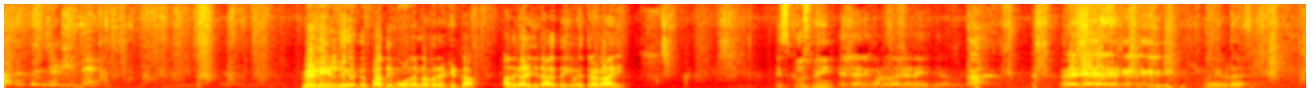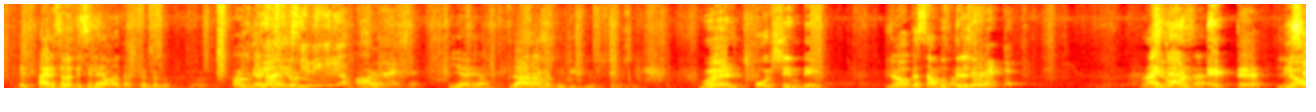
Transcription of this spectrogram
അകത്തും ചെടിയില്ലേ? വെളിയിൽ നിങ്ങൾക്ക് പതിമൂന്നെണ്ണം വരെ കിട്ടാം. അത് കഴിഞ്ഞിട്ട് അകത്തേക്ക് എത്ര എണ്ണമായി എക്സ്ക്യൂസ് മീ എല്ലാരും കൂടെ വരണേ. ഞാൻ ഏയ് ഏയ് ഏയ് കേളി, കേളി. ആ, ഇവിടെ ആരും ശ്രദ്ധിച്ചില്ല ഞാൻ മാത്രം കണ്ടുള്ളൂ? ഇത് ആറാമത്തെ. World ocean day. ലോക സമുദ്ര ദിനം. റൈറ്റ് ആൻസർ എട്ട്. ലോക.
